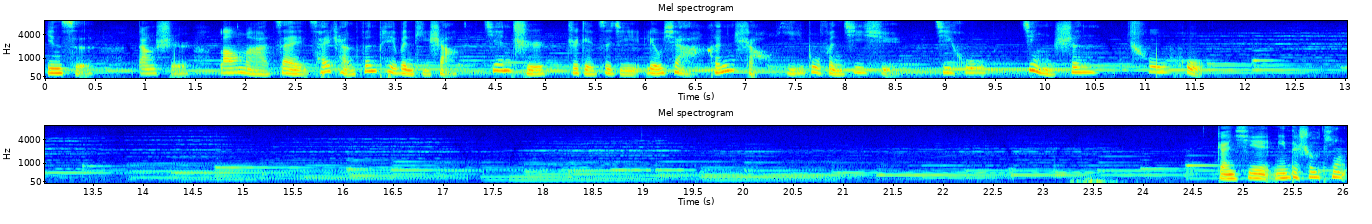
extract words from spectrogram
因此。当时，老马在财产分配问题上坚持只给自己留下很少一部分积蓄，几乎净身出户。感谢您的收听，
